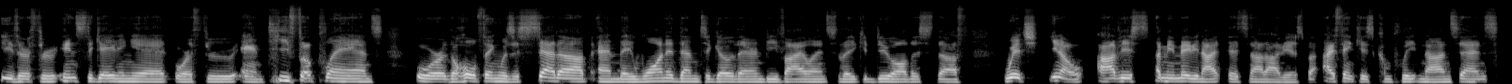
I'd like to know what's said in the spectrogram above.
either through instigating it or through Antifa plans, or the whole thing was a setup and they wanted them to go there and be violent so they could do all this stuff, which, you know, obvious. I mean, maybe not, it's not obvious, but I think is complete nonsense.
